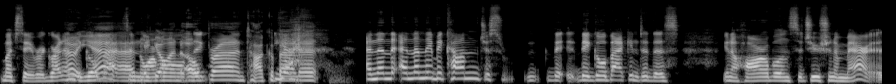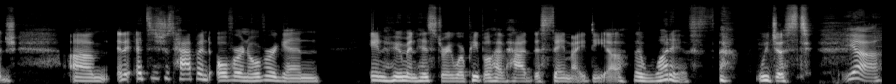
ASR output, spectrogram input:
much they regret it. oh and they go yeah, back to and normal. they go on They- Oprah and talk about it. and then and then they become just they, they go back into this you know horrible institution of marriage um and it, it's just happened over and over again in human history where people have had this same idea that what if we just Yeah,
